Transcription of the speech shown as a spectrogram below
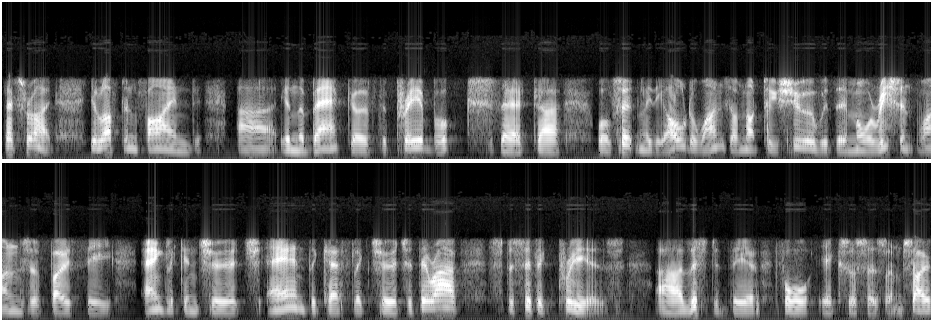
That's right. You'll often find uh, in the back of the prayer books that, uh, well, certainly the older ones, I'm not too sure with the more recent ones of both the Anglican Church and the Catholic Church, that there are specific prayers uh, listed there for exorcism. So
